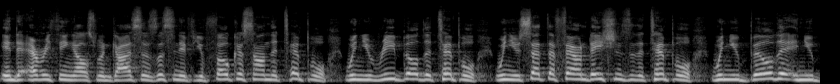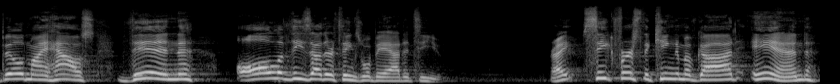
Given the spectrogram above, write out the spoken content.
into everything else when God says, listen, if you focus on the temple, when you rebuild the temple, when you set the foundations of the temple, when you build it and you build my house, then all of these other things will be added to you. Right? Seek first the kingdom of God, and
